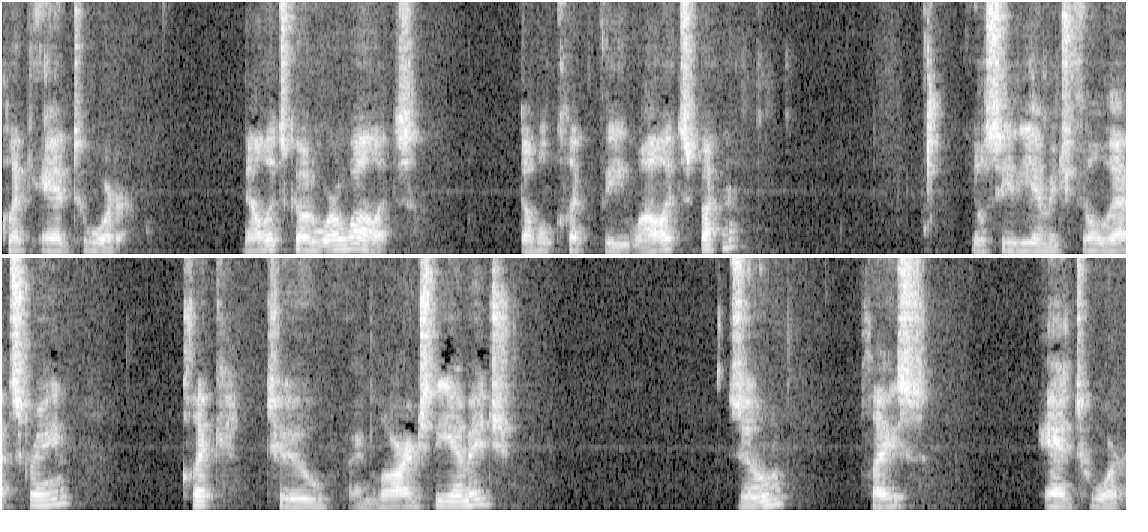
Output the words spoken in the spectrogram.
click Add to Order. Now let's go to our wallets. Double-click the Wallets button. You'll see the image fill that screen. Click to enlarge the image, zoom, place, add to order.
